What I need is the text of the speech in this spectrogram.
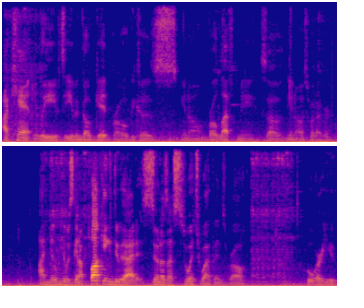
I can't leave to even go get bro because, you know, bro left me. So, you know, it's whatever. I knew he was gonna fucking do that as soon as I switch weapons, bro. Who are you?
